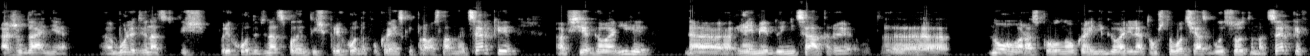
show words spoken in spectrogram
ожидания Э, более 12 тысяч приходов, 12,5 тысяч приходов Украинской Православной Церкви. Э, все говорили, э, я имею в виду инициаторы нового раскола на Украине, говорили о том, что вот сейчас будет создана церковь,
